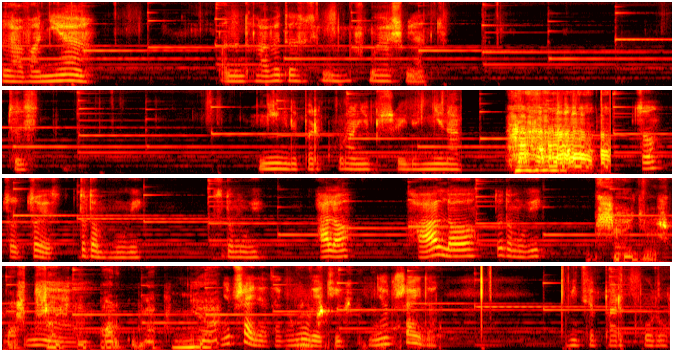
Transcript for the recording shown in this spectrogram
Lawa, nie. Panę do lawy to jest już moja śmierć. To jest... Nigdy parkura nie przejdę, nie na... Co? Co? Co jest? Kto to mówi? Co to mówi? Halo? Halo? Kto to mówi? Nie. Nie przejdę tego, mówię ci. Nie przejdę. Widzę parkurów.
